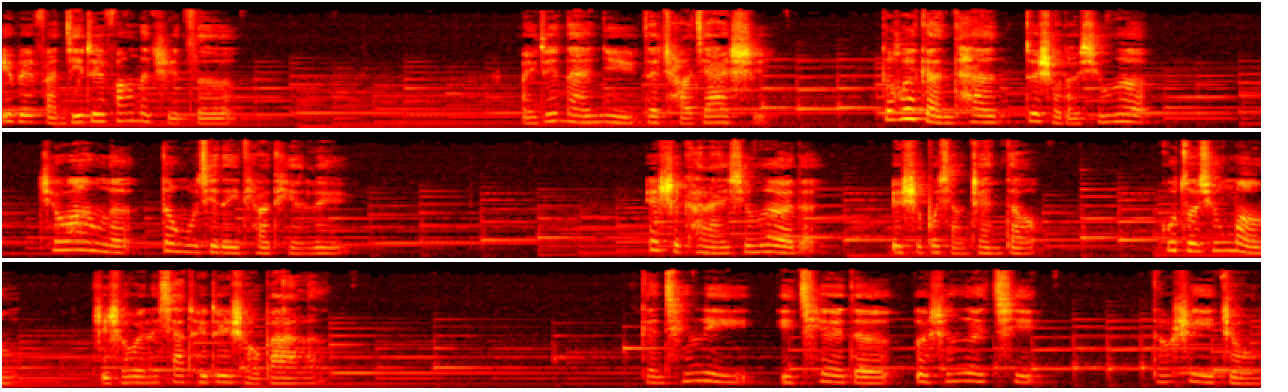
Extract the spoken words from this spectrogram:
预备反击对方的指责。每对男女在吵架时，都会感叹对手的凶恶，却忘了动物界的一条铁律：越是看来凶恶的，越是不想战斗，故作凶猛，只是为了吓退对手罢了。感情里一切的恶声恶气，都是一种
